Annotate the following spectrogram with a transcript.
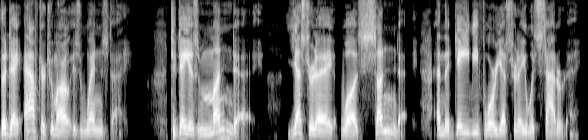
The day after tomorrow is Wednesday. Today is Monday. Yesterday was Sunday. And the day before yesterday was Saturday.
